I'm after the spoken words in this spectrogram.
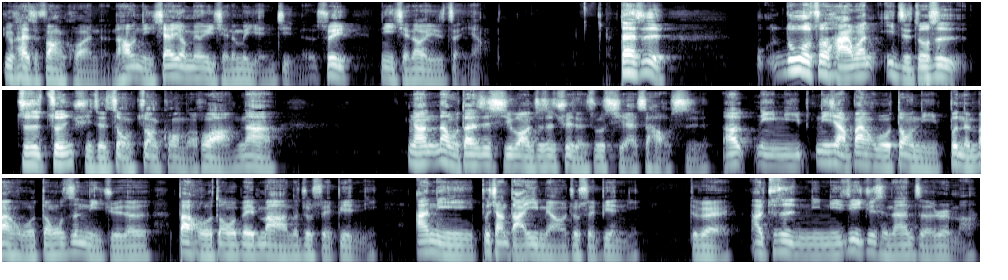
又开始放宽了，然后你现在又没有以前那么严谨了，所以你以前到底是怎样？但是如果说台湾一直都是就是遵循着这种状况的话，那那那我但是希望就是确诊数起来是好事。然后你你你想办活动，你不能办活动，或是你觉得办活动会被骂，那就随便你啊。你不想打疫苗就随便你，对不对啊？就是你你自己去承担责任嘛。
